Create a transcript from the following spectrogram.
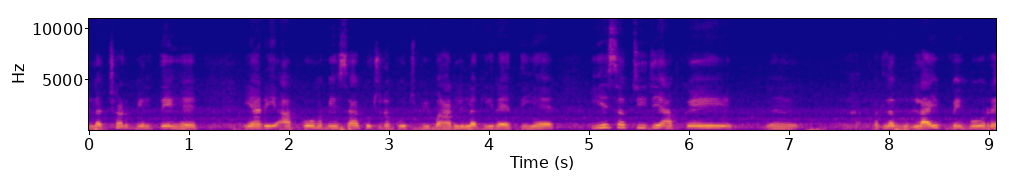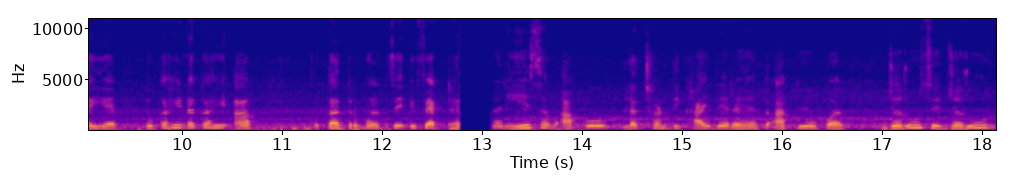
लक्षण मिलते हैं, यानी आपको हमेशा कुछ ना कुछ बीमारी लगी रहती है, ये सब चीज़ें आपके मतलब लाइफ में हो रही है तो कहीं ना कहीं आप तंत्र मन से इफ़ेक्ट है। अगर ये सब आपको लक्षण दिखाई दे रहे हैं तो आपके ऊपर ज़रूर से ज़रूर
